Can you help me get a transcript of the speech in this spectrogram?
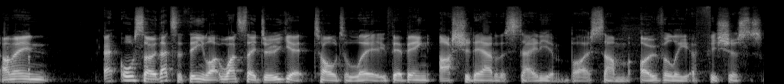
I mean, also that's the thing. Like once they do get told to leave, they're being ushered out of the stadium by some overly officious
